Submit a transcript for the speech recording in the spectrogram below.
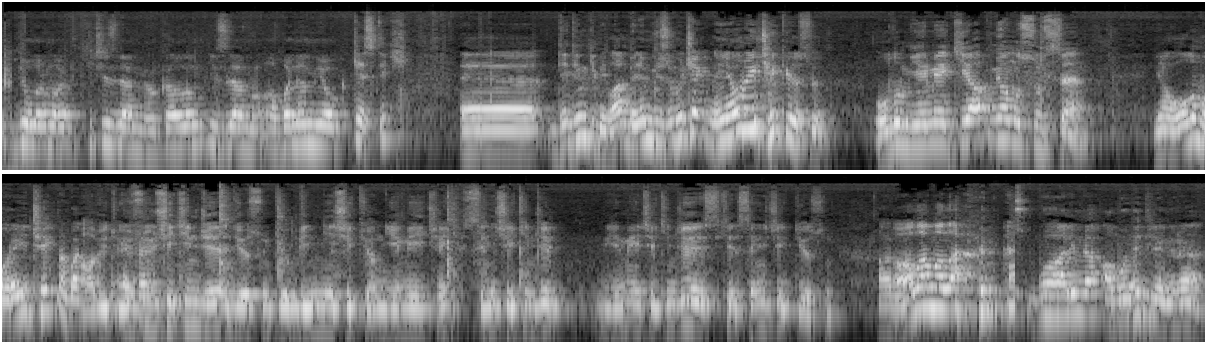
videolarım artık hiç izlenmiyor. Kanalım izlenmiyor. Abonem yok. Kestik. Ee, dediğim gibi lan benim yüzümü çek. Neye orayı çekiyorsun? Oğlum yemek yapmıyor musun sen? Ya oğlum orayı çekme bak. Abi yüzünü Efendim- çekince diyorsun ki beni niye çekiyorsun yemeği çek. Seni çekince yemeği çekince seni çek diyorsun. Abi. Ağlama lan. Bu halimle abone dilenir ha.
